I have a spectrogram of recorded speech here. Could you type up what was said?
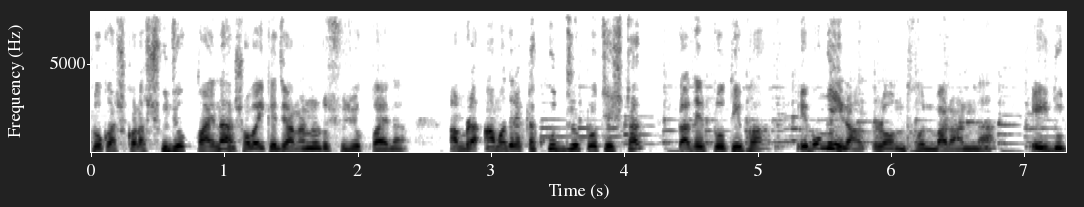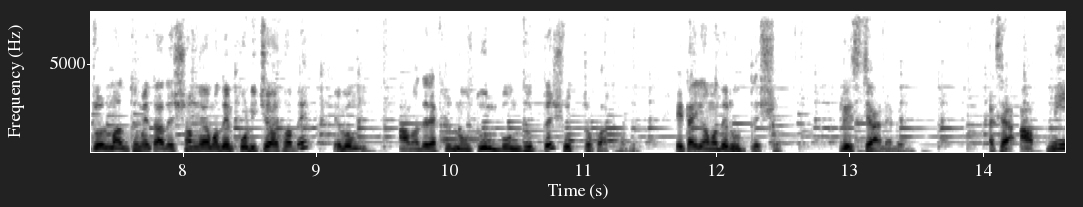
প্রকাশ করার সুযোগ পায় না, সবাইকে জানানোরও সুযোগ পায় না। আমরা, আমাদের একটা ক্ষুদ্র প্রচেষ্টা, তাদের প্রতিভা এবং এই রন্ধন বা রান্না, এই দুটোর মাধ্যমে তাদের সঙ্গে আমাদের পরিচয় হবে এবং আমাদের একটা নতুন বন্ধুত্বের সূত্রপাত হবে। এটাই আমাদের উদ্দেশ্য। প্লিজ জানাবেন। আচ্ছা আপনি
